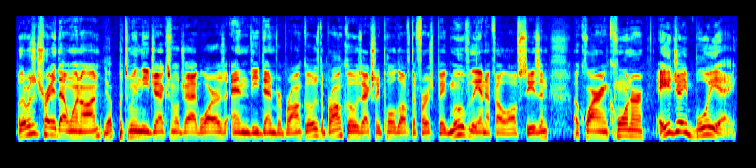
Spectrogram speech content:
but there was a trade that went on Yep. between the Jacksonville Jaguars and the Denver Broncos. The Broncos actually pulled off the first big move of the NFL offseason, acquiring corner AJ Bouye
